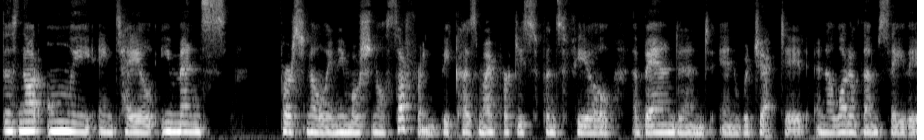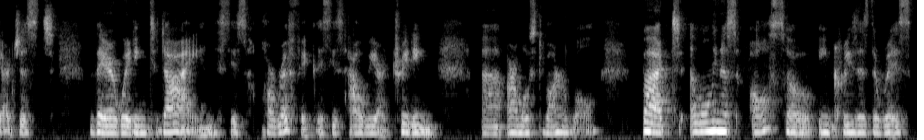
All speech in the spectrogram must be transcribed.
does not only entail immense personal and emotional suffering because my participants feel abandoned and rejected. And a lot of them say they are just there waiting to die. And this is horrific. This is how we are treating uh, our most vulnerable. But loneliness also increases the risk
